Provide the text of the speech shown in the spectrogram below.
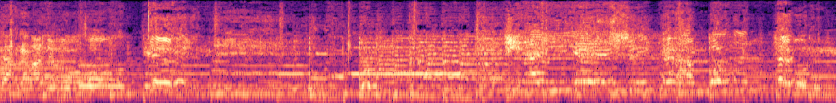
사랑하죠 없겠니? 이 나이에 실패 한번 해보는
